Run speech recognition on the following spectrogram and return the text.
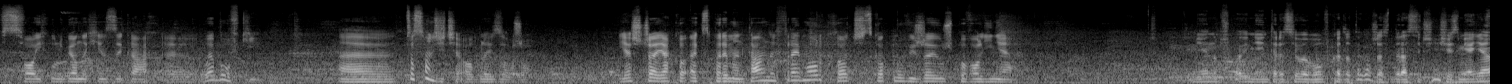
w swoich ulubionych językach webówki. Co sądzicie o Blazorze? Jeszcze jako eksperymentalny framework, choć Scott mówi, że już powoli nie. Mnie na przykład nie interesuje webówka, dlatego że drastycznie się zmienia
